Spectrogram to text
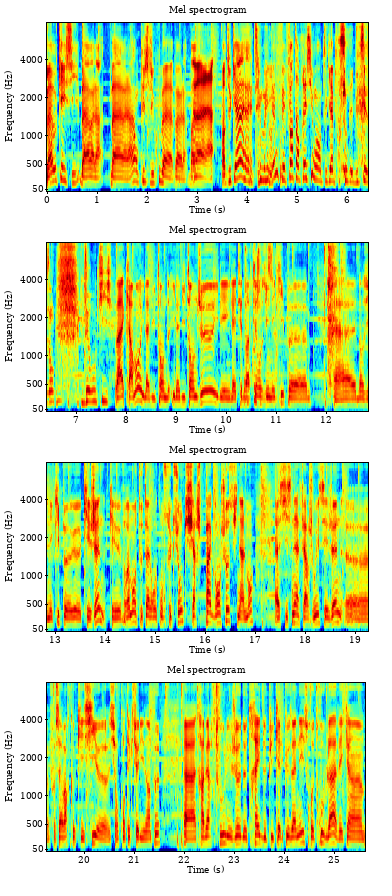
Bah ok ici. Bah voilà. Bah voilà. En plus du coup bah, bah voilà. Bah, Voilà. En tout cas, euh, Tim fait forte impression en tout cas pour son début de saison de rookie. Bah clairement, il a du temps de, il a du temps de jeu. Il, est, il a été drafté Pourquoi dans j'ai dit une équipe, euh, euh, dans une équipe euh, qui est jeune, qui est vraiment en totale reconstruction, qui cherche pas grand chose finalement, euh, si ce n'est à faire jouer ces jeunes. Euh, faut savoir qu'OKC, euh, si on contextualise un peu, euh, à travers tous les jeux de trade depuis quelques années, il se retrouve là avec un,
